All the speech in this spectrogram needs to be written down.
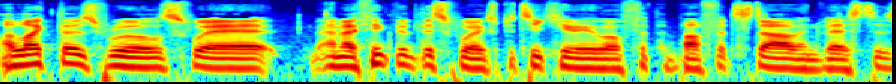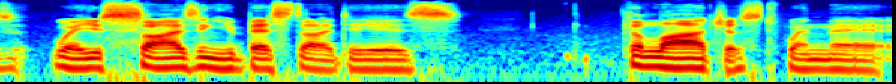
I like those rules where, and I think that this works particularly well for the Buffett style investors, where you're sizing your best ideas the largest when they're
